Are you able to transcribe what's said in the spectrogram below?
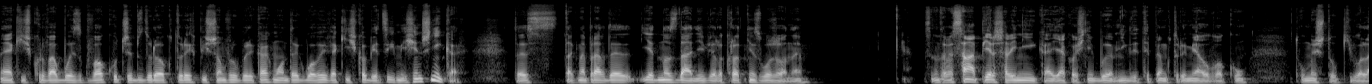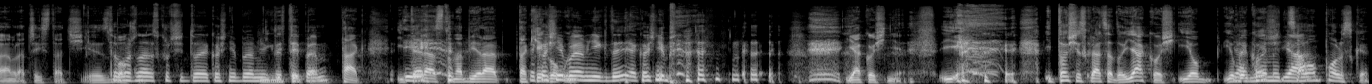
na jakiś kurwa błysk wokół, czy bzdury, o których piszą w rubrykach mądre głowy w jakichś kobiecych miesięcznikach. To jest tak naprawdę jedno zdanie, wielokrotnie złożone. Natomiast sama pierwsza linijka, jakoś nie byłem nigdy typem, który miał wokół tłumy sztuki, wolałem raczej stać y, z To boku. można skrócić do jakoś nie byłem nigdy, typem. Tak. I, I- teraz to nabiera takiego... Jakoś nie byłem nigdy, jakoś nie byłem. Jakoś nie. I, I to się skraca do jakoś i, ob, i obejmujemy Jakoś, ja. całą Polskę.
